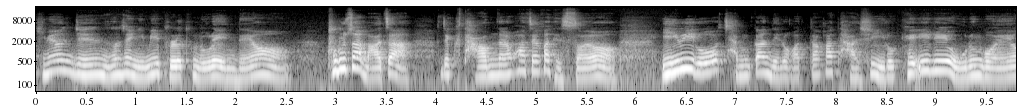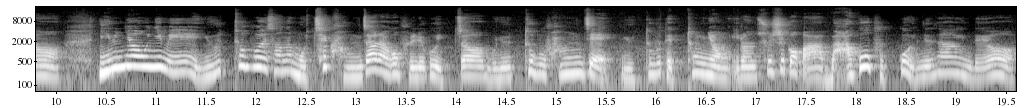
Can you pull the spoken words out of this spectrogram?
김현진 선생님이 불렀던 노래인데요. 부르자마자 이제 그 다음날 화제가 됐어요. 2위로 잠깐 내려갔다가 다시 이렇게 1위에 오른 거예요. 임영웅님이 유튜브에서는 뭐 최강자라고 불리고 있죠. 뭐 유튜브 황제, 유튜브 대통령 이런 수식어가 마구 붙고 있는 상황인데요.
